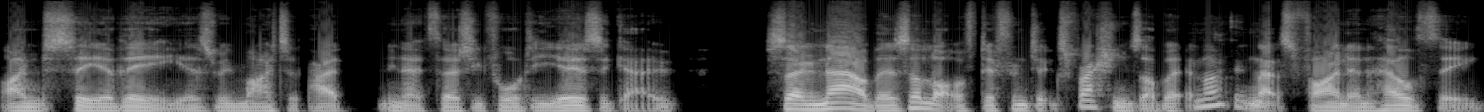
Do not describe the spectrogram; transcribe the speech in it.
I'm C of E, as we might have had, you know, 30, 40 years ago. So now there's a lot of different expressions of it. And I think that's fine and healthy.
